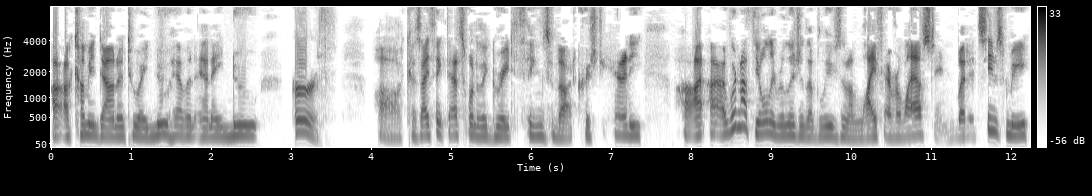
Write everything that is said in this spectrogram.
uh, a coming down into a new heaven and a new earth. Because I think that's one of the great things about Christianity. Uh, I, I, we're not the only religion that believes in a life everlasting, but it seems to me,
